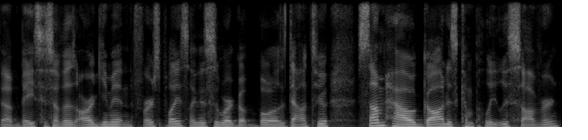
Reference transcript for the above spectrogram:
the basis of this argument in the first place. Like, this is where it boils down to. Somehow, God is completely sovereign.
